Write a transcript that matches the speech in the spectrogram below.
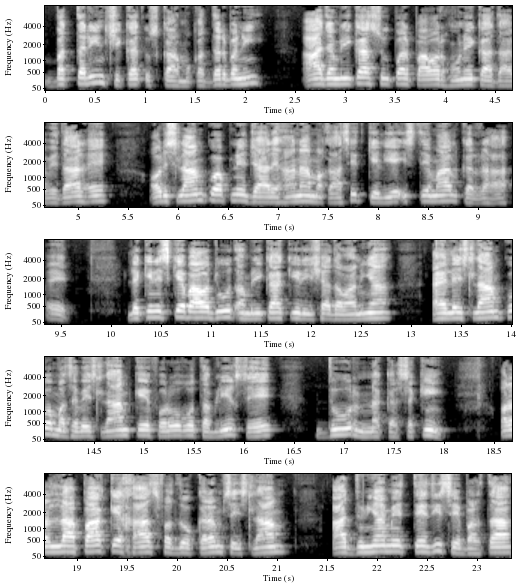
بدترین شکت اس کا مقدر بنی۔ آج امریکہ سپر پاور ہونے کا دعوے دار ہے اور اسلام کو اپنے جارحانہ مقاصد کے لیے استعمال کر رہا ہے۔ لیکن اس کے باوجود امریکہ کی ریشہ دوانیاں اہل اسلام کو مذہب اسلام کے فروغ و تبلیغ سے دور نہ کر سکیں۔ اور اللہ پاک کے خاص فضل و کرم سے اسلام آج دنیا میں تیزی سے بڑھتا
